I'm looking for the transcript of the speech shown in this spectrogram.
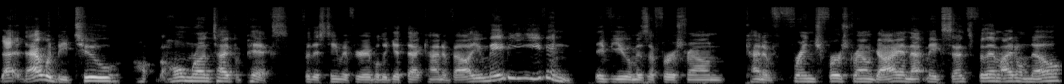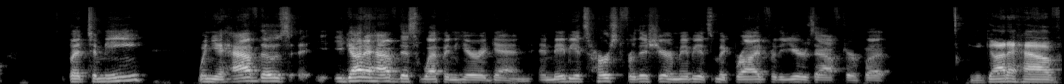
That that would be two home run type of picks for this team if you're able to get that kind of value. Maybe even they view him as a first round kind of fringe first round guy, and that makes sense for them. I don't know. But to me, when you have those, you got to have this weapon here again. And maybe it's Hurst for this year, and maybe it's McBride for the years after, but you got to have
